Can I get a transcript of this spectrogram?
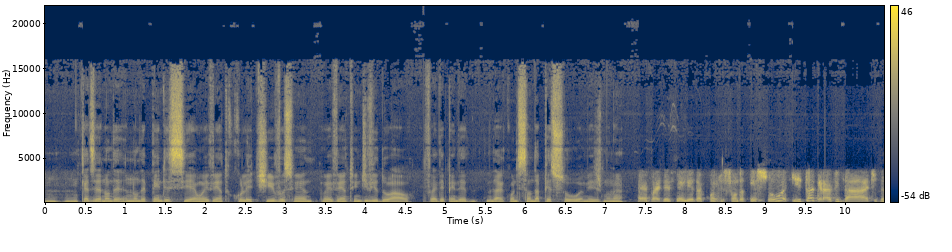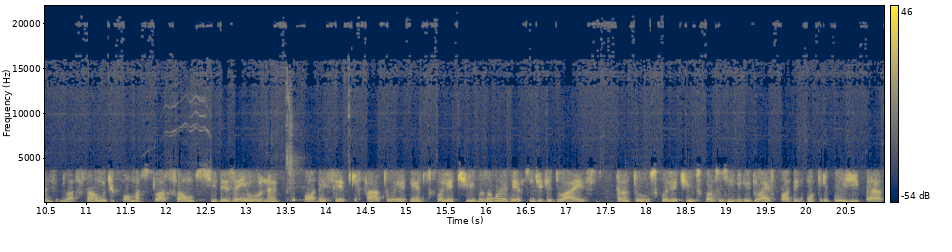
Uhum. Quer dizer, não, de, não depende se é um evento coletivo ou se é um evento individual. Vai depender da condição da pessoa mesmo, né? É, vai depender da condição da pessoa e da gravidade da uhum. situação, de como a situação se desenhou, né? Que podem ser, de fato, eventos coletivos ou eventos individuais. Tanto os coletivos quanto os individuais podem contribuir para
